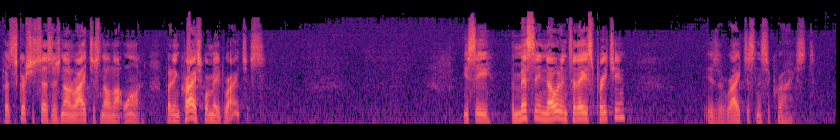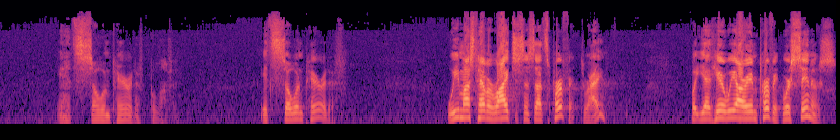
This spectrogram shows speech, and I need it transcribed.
Because scripture says there's none righteous, no, not one. But in Christ, we're made righteous. You see, the missing note in today's preaching is the righteousness of Christ. And it's so imperative, beloved. It's so imperative. We must have a righteousness that's perfect, right? But yet here we are imperfect. We're sinners.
